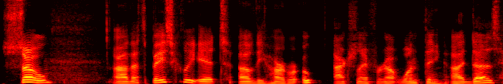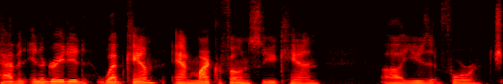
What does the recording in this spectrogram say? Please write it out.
So, uh, that's basically it of the hardware. Oh, actually, I forgot one thing. Uh, it does have an integrated webcam and microphone, so you can uh, use it for ch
